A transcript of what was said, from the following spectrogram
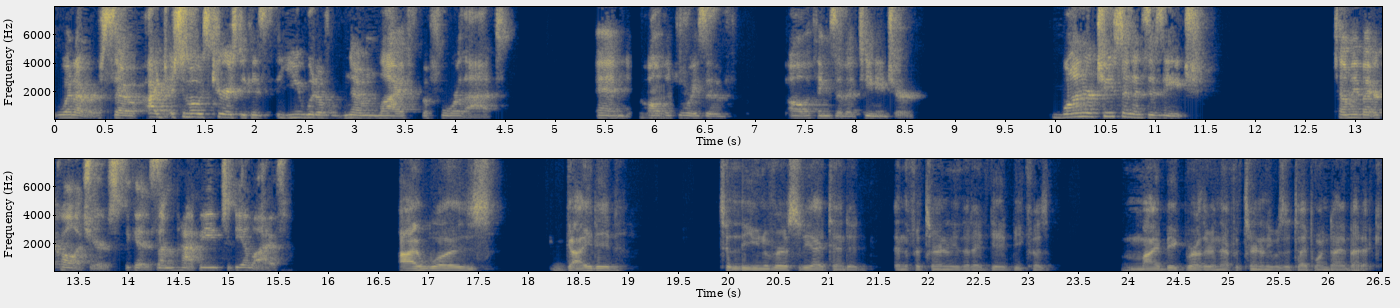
whatever. So I just I'm always curious because you would have known life before that and all the joys of all the things of a teenager. One or two sentences each. Tell me about your college years because I'm happy to be alive. I was guided to the university I attended and the fraternity that I did because my big brother in that fraternity was a type 1 diabetic.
